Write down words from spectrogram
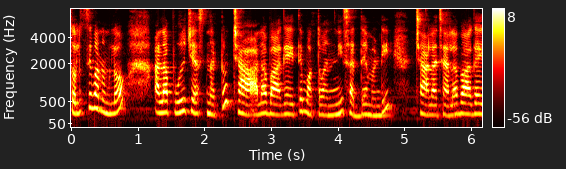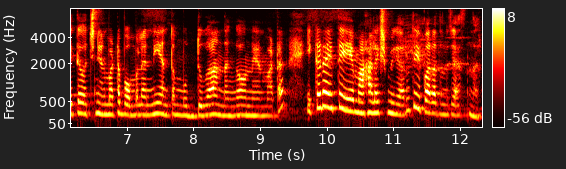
తులసి వనంలో అలా పూజ చేస్తున్నట్టు చాలా బాగా అయితే మొత్తం అన్నీ సర్దామండి. చాలా చాలా బాగా అయితే వచ్చినాయి అనమాట బొమ్మలన్నీ ఎంత ముద్దుగా అందంగా ఉన్నాయన్నమాట ఇక్కడైతే మహాలక్ష్మి గారు దీపారాధన చేస్తున్నారు?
